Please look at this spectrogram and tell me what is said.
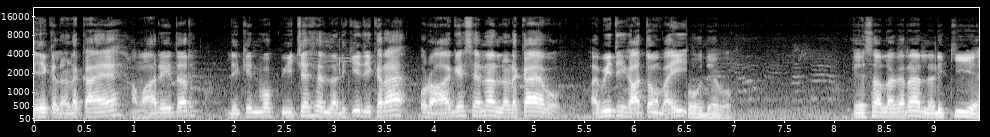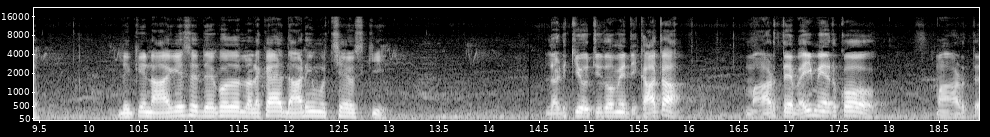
एक लड़का है हमारे इधर, लेकिन वो पीछे से लड़की दिख रहा है और आगे से ना लड़का है वो। अभी दिखाता हूँ भाई। वो देखो। ऐसा लग रहा है लड़की है, लेकिन आगे से देखो तो लड़का है, दाढ़ी मुच्छे उसकी। लड़की होती तो मैं दिखाता। मारते भाई मेरे को। मारते।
